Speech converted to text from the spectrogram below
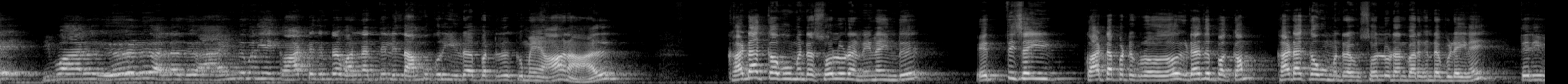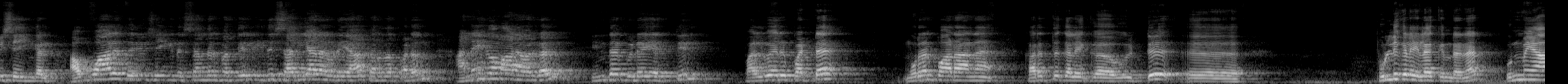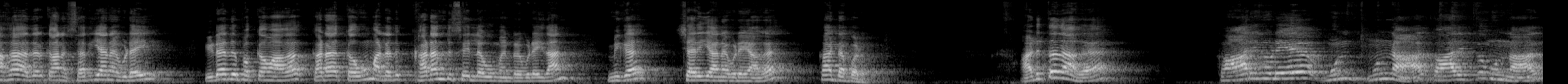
இவ்வாறு ஏழு அல்லது ஐந்து மணியை காட்டுகின்ற வண்ணத்தில் இந்த அம்புக்குறி இடப்பட்டிருக்குமே. ஆனால் கடக்கவும் என்ற சொல்லுடன் இணைந்து எத்திசை காட்டப்பட்டிருக்கிறதோ இடது பக்கம் கடக்கவும் என்ற சொல்லுடன் வருகின்ற விடையினை தெரிவு செய்யுங்கள். அவ்வாறு தெரிவு செய்கின்ற சந்தர்ப்பத்தில் இது சரியான விடையாக கருதப்படும். அநேகமானவர்கள் இந்த விடயத்தில் பல்வேறுபட்ட முரண்பாடான கருத்துக்களை விட்டு புள்ளிகளை இழக்கின்றனர். உண்மையாக அதற்கான சரியான விடை இடது பக்கமாக கடக்கவும் அல்லது கடந்து செல்லவும் என்ற விடைதான் மிக சரியான விடையாக காட்டப்படும். அடுத்ததாக காரினுடைய முன் முன்னால் காரிற்கு முன்னால்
